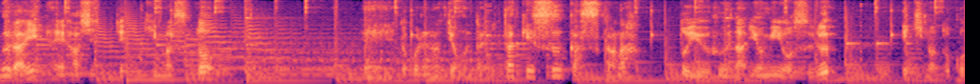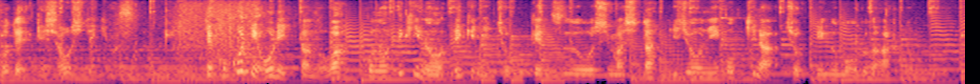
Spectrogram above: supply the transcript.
ぐらい、え、走っていきますと、えっ、ー、と、これなんて読むんだイタケスカスかなというふうな読みをする駅のところで下車をしていきます。で、ここに降りたのは、この駅の駅に直結をしました非常に大きなショッピングモールがあると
